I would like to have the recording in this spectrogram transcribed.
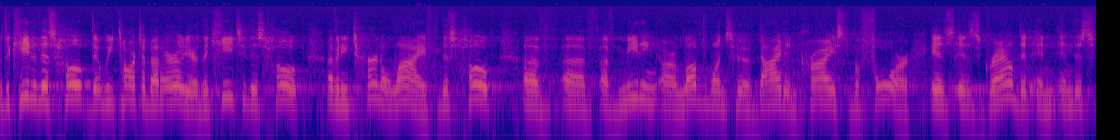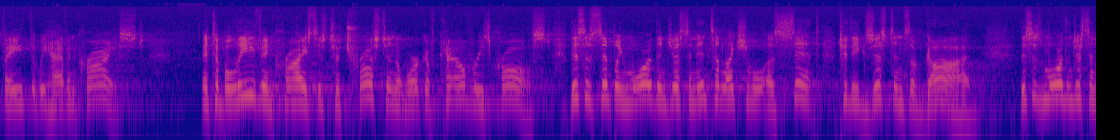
But the key to this hope that we talked about earlier, the key to this hope of an eternal life, this hope of, of, of meeting our loved ones who have died in Christ before, is, is grounded in, in this faith that we have in Christ. And to believe in Christ is to trust in the work of Calvary's cross. This is simply more than just an intellectual assent to the existence of God. This is more than just an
